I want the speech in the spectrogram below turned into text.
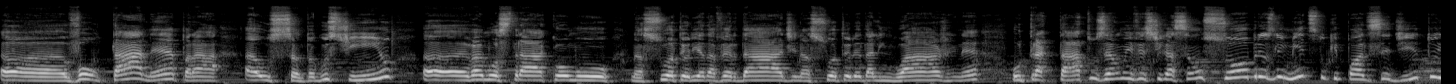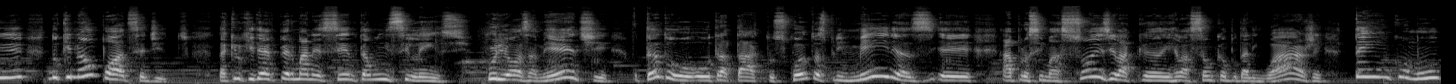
uh, voltar né, para uh, o Santo Agostinho, Uh, vai mostrar como, na sua teoria da verdade, na sua teoria da linguagem, né, o Tractatus é uma investigação sobre os limites do que pode ser dito e do que não pode ser dito, daquilo que deve permanecer então em silêncio. Curiosamente, tanto o Tractatus quanto as primeiras eh, aproximações de Lacan em relação ao campo da linguagem têm em comum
